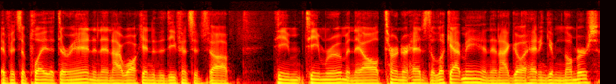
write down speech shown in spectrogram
if it's a play that they're in, and then I walk into the defensive team team room and they all turn their heads to look at me and then I go ahead and give them numbers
